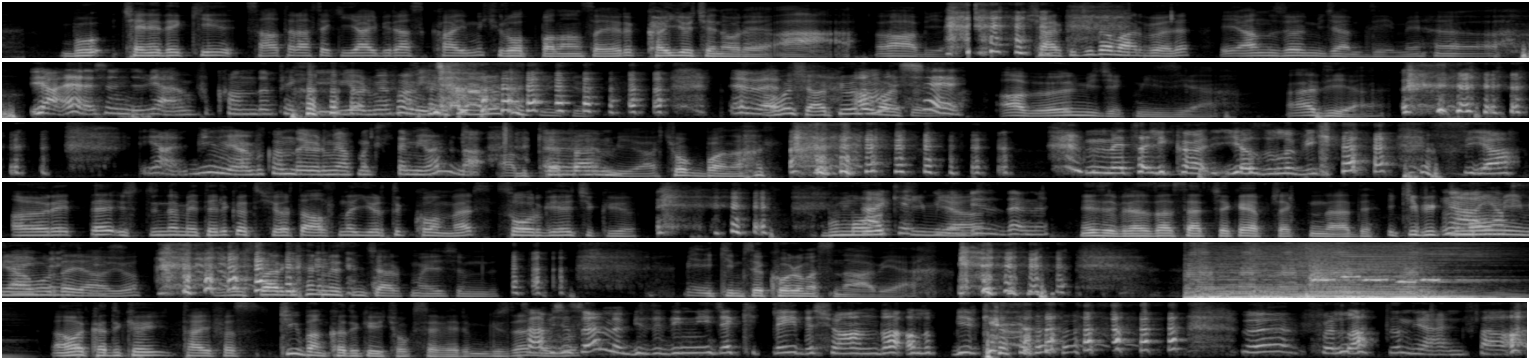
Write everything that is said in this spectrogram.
Bu çenedeki sağ taraftaki yay biraz kaymış. Rot balans ayarı kayıyor çene oraya. Aa, abi ya. Şarkıcı da var böyle. E, yalnız ölmeyeceğim değil mi? Ya evet şimdi yani bu konuda pek yorum yapamayacağım. seviyorsun çünkü. Evet. Ama şarkı öyle Ama başlıyor. şey Abi ölmeyecek miyiz ya? Hadi ya. Yani bilmiyorum bu konuda yorum yapmak istemiyorum da. Abi kefen Eee, mi ya? Çok banal. Metallica yazılı bir siyah. Ahirette üstünde Metallica tişörtü altında yırtık Converse sorguya çıkıyor. Bu moruk Herkes kim ya? biz de mi? Neyse biraz daha sert şaka yapacaktın da hadi. İki büklüm Ya olmayayım yağmur da yağıyor. Ruslar gelmesin çarpmaya şimdi. Beni kimse korumasın abi ya. Ama Kadıköy tayfası ki ben Kadıköy'ü çok severim. Güzel de bir şey söyleyeyim mi? Bizi dinleyecek kitleyi de şu anda alıp bir kere böyle fırlattın yani sağ ol.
